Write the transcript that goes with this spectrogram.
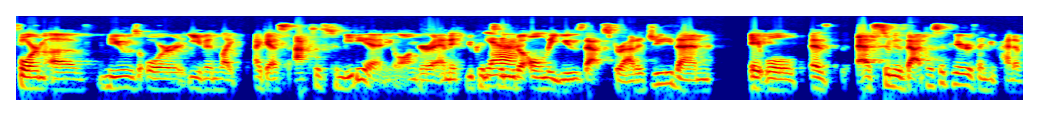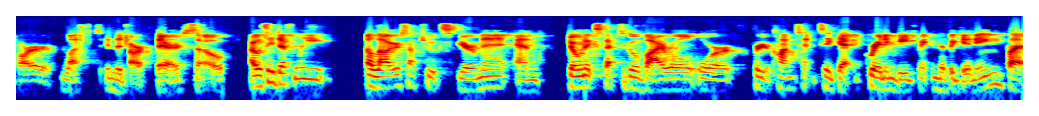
form of news or even like I guess access to media any longer. And if you continue yeah. to only use that strategy, then it will as as soon as that disappears, then you kind of are left in the dark there. So I would say definitely allow yourself to experiment and don't expect to go viral or for your content to get great engagement in the beginning. But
